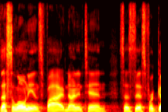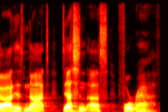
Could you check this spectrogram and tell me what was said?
Thessalonians 5 9 and 10 says this For God has not destined us for wrath,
